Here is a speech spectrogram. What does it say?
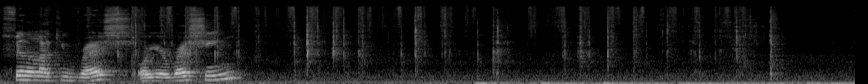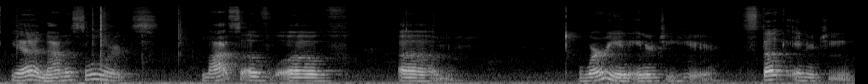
feeling like you rush or you're rushing. Yeah, Nine of Swords. Lots of, of um, worrying energy here, stuck energy,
